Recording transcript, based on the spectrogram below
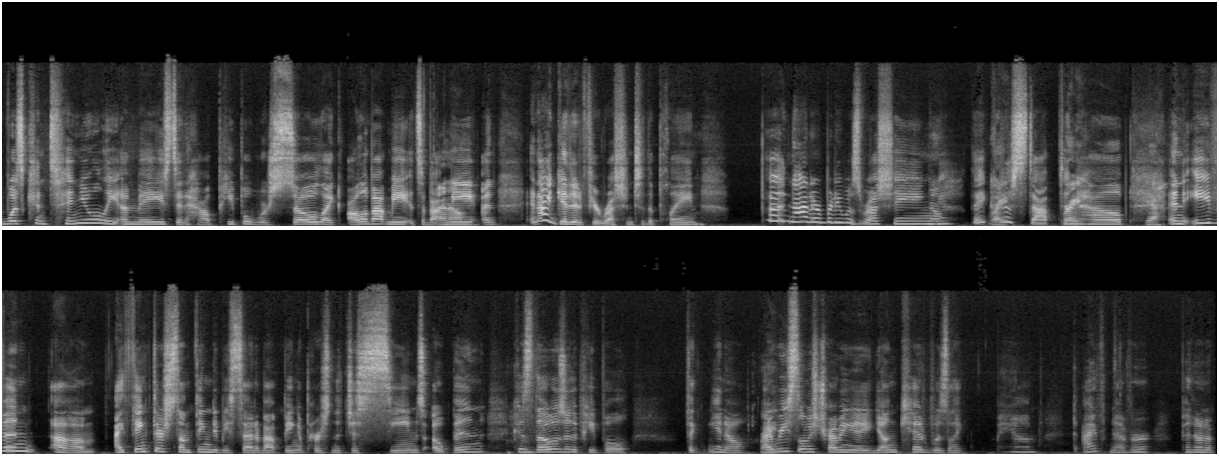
was continually amazed at how people were so like all about me. It's about me. And and I get it if you're rushing to the plane. Mm-hmm. But not everybody was rushing. They could Right. have stopped and Right. helped. Yeah. And even um, I think there's something to be said about being a person that just seems open because those are the people that, you know, I recently was traveling and a young kid was like, ma'am, I've never been on a,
